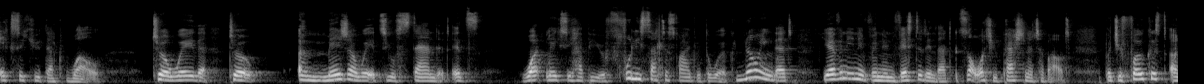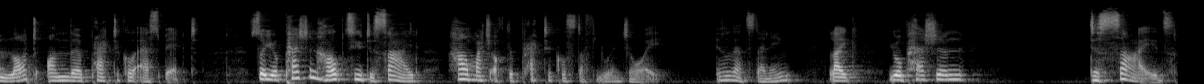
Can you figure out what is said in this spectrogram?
execute that well? To a way that to a, a measure where it's your standard. It's what makes you happy. You're fully satisfied with the work, knowing that you haven't even invested in that. It's not what you're passionate about, but you're focused a lot on the practical aspect. So your passion helps you decide how much of the practical stuff you enjoy. Isn't that stunning? Like your passion decides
